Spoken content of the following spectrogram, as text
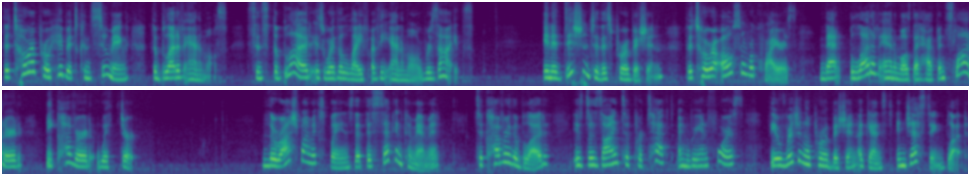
The Torah prohibits consuming the blood of animals, since the blood is where the life of the animal resides. In addition to this prohibition, the Torah also requires that blood of animals that have been slaughtered be covered with dirt. The Rashbam explains that the second commandment, to cover the blood, is designed to protect and reinforce the original prohibition against ingesting blood.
